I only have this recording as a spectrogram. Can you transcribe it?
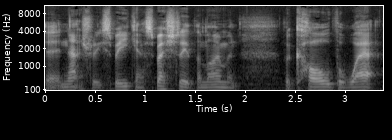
uh, naturally speaking, especially at the moment, the cold, the wet.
